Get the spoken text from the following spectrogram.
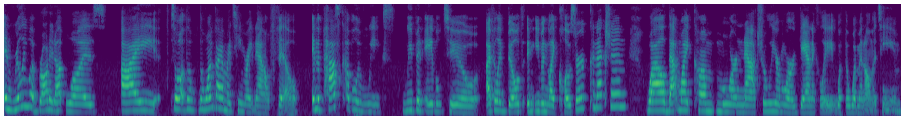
And really, what brought it up was I. So, the, the one guy on my team right now, Phil, in the past couple of weeks, we've been able to i feel like build an even like closer connection while that might come more naturally or more organically with the women on the team.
